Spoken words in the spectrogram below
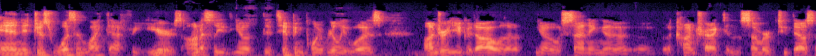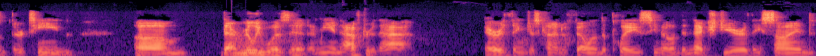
And it just wasn't like that for years. Honestly, you know, the tipping point really was Andre Iguodala, you know, signing a, a, a contract in the summer of 2013. Um, that really was it. I mean, after that, everything just kind of fell into place. You know, the next year they signed,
